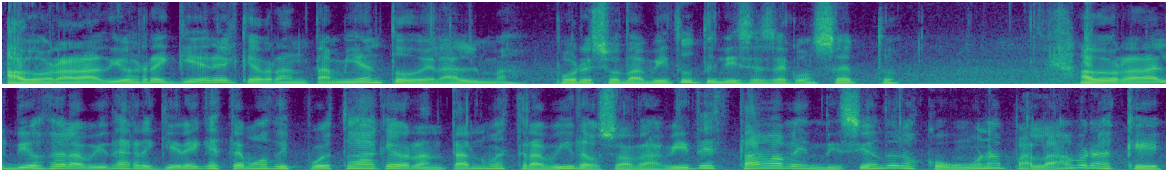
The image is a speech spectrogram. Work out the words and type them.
Adorar a Dios requiere el quebrantamiento del alma, por eso David utiliza ese concepto. Adorar al Dios de la vida requiere que estemos dispuestos a quebrantar nuestra vida. O sea, David estaba bendiciéndonos con una palabra que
